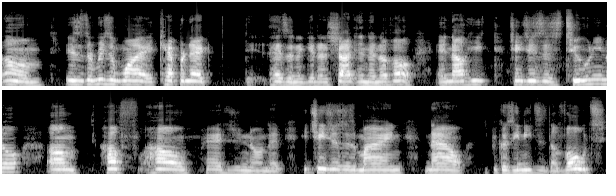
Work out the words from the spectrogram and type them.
um is the reason why Kaepernick hasn't get a shot in the NFL and now he changes his tune, you know, um, how, how, you know, that he changes his mind now because he needs the votes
